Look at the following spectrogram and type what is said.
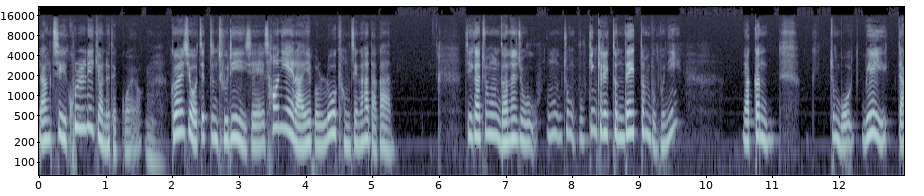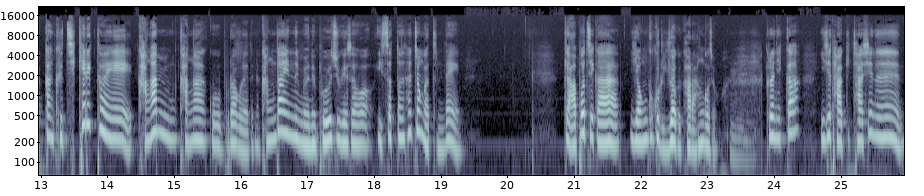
양치기 콜리견을 데리고 와요. 음. 그런 식으로 어쨌든 둘이 이제 선의의 라이벌로 경쟁을 하다가 제가 좀 나는 좀, 음, 좀 웃긴 캐릭터인데 했던 부분이 약간 좀뭐왜 약간 그 치- 캐릭터의 강함 강하고 뭐라고 그래야 되나 강다 있는 면을 보여주기 위해서 있었던 설정 같은데 그 아버지가 영국으로 유학을 가라 한 거죠. 음. 그러니까 이제 다 자신은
